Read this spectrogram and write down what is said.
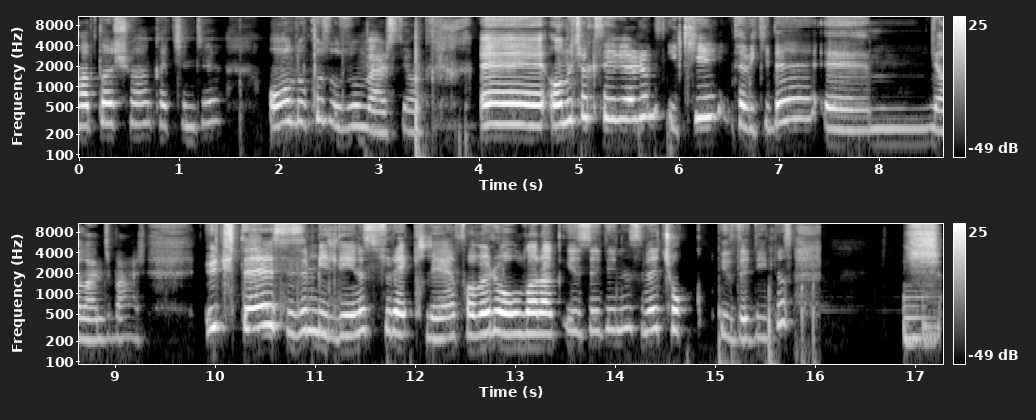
Hatta şu an kaçıncı? 19 uzun versiyon. Ee, onu çok seviyorum. 2 tabii ki de ee, Yalancı Bahar. 3 de sizin bildiğiniz sürekli favori olarak izlediğiniz ve çok izlediğiniz Ş-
